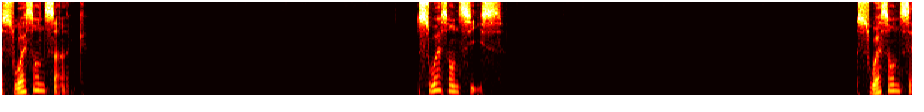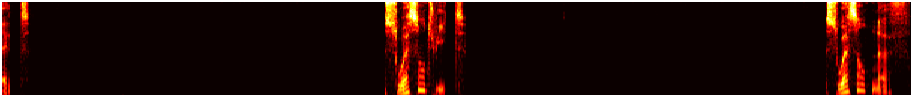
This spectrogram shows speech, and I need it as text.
soixante-cinq, soixante-six, soixante-sept, soixante-huit, soixante-neuf,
